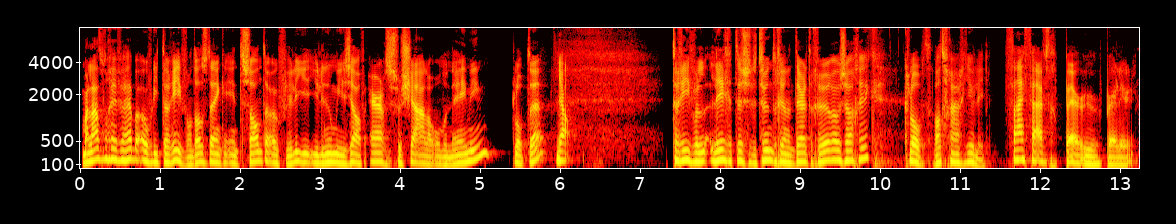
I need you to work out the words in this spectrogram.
maar laten we nog even hebben over die tarieven. Want dat is denk ik interessant ook voor jullie. Jullie noemen jezelf ergens sociale onderneming. Klopt hè? Ja, Tarieven liggen tussen de 20 en de 30 euro, zag ik. klopt. Wat vragen jullie? 5,50 per uur per leerling.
